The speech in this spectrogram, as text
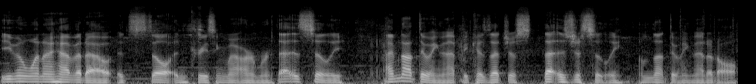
Even when I have it out, it's still increasing my armor. That is silly. I'm not doing that because that just that is just silly. I'm not doing that at all.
